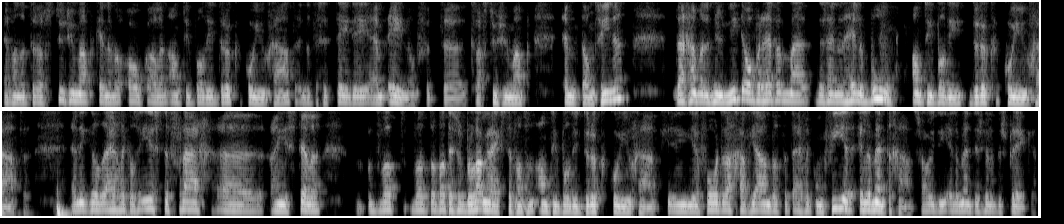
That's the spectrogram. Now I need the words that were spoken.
En van de trastuzumab kennen we ook al een antibody-drug conjugaat. En dat is het TDM1 of het uh, trastuzumab emtansine. Daar gaan we het nu niet over hebben, maar er zijn een heleboel antibody-drug conjugaten. En ik wilde eigenlijk als eerste vraag uh, aan je stellen wat, wat, wat is het belangrijkste van zo'n antibody-drug-conjugaat? In je voordracht gaf je aan dat het eigenlijk om vier elementen gaat. Zou je die elementen eens willen bespreken?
